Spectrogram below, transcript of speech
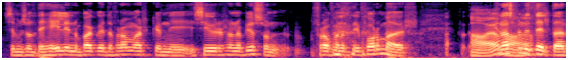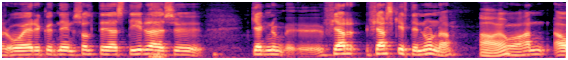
sem er svolítið heilinn og bakveit að framvarkefni Sigur Hrannar Björnsson fráfannandi formaður Já, já. knastmyndudeildar og er einhvern veginn svolítið að stýra þessu gegnum uh, fjár, fjarskipti núna. Já, já. og hann á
